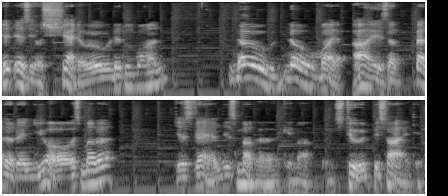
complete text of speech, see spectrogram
It is your shadow, little one. No, no, my eyes are better than yours, mother. Just then his mother came up and stood beside him.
